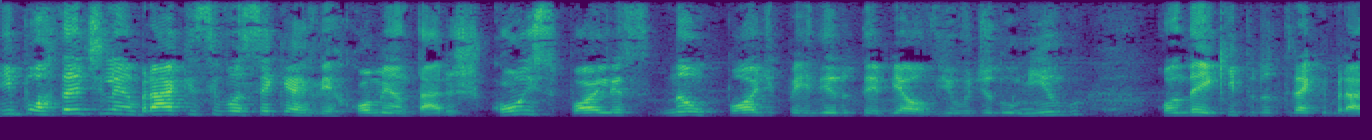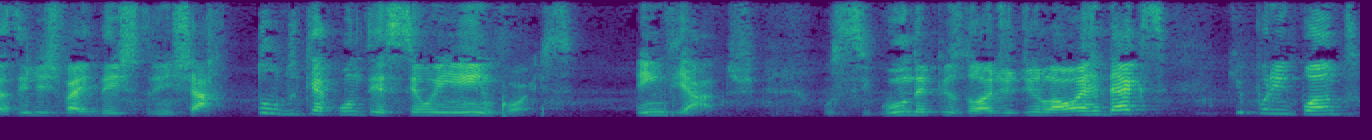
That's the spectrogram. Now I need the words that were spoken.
Importante lembrar que se você quer ver comentários com spoilers, não pode perder o TB ao vivo de domingo, quando a equipe do Trek Brasilis vai destrinchar tudo o que aconteceu em Envoys, enviados. O segundo episódio de Lower Decks, que por enquanto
